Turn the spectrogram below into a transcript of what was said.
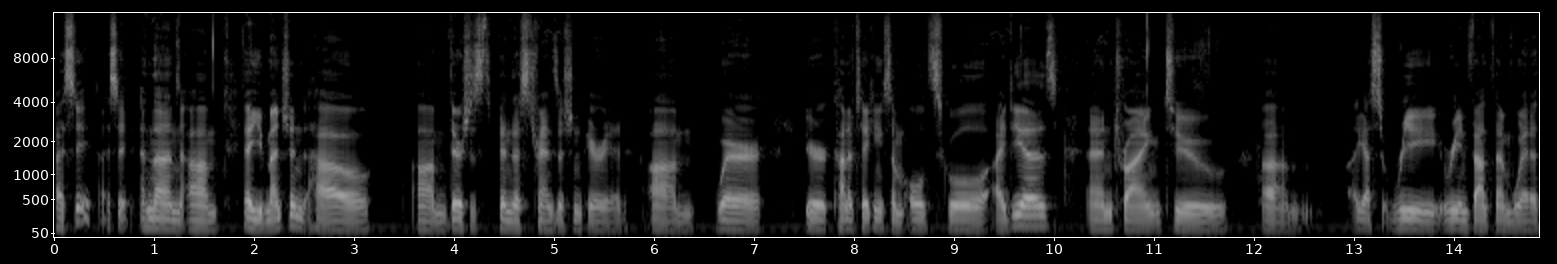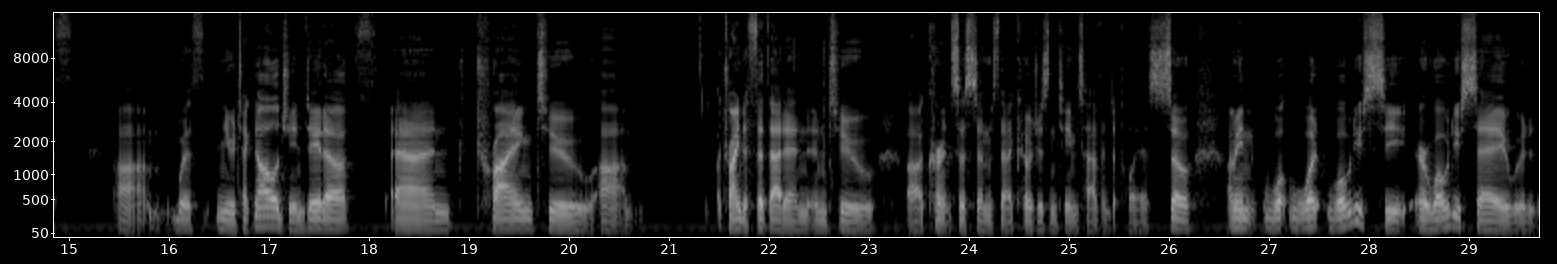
I see, I see. And then, um, yeah, you mentioned how um, there's just been this transition period um, where you're kind of taking some old school ideas and trying to, um, I guess, re reinvent them with um, with new technology and data, and trying to um, trying to fit that in into uh, current systems that coaches and teams have into place. So, I mean, what what what would you see or what would you say would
